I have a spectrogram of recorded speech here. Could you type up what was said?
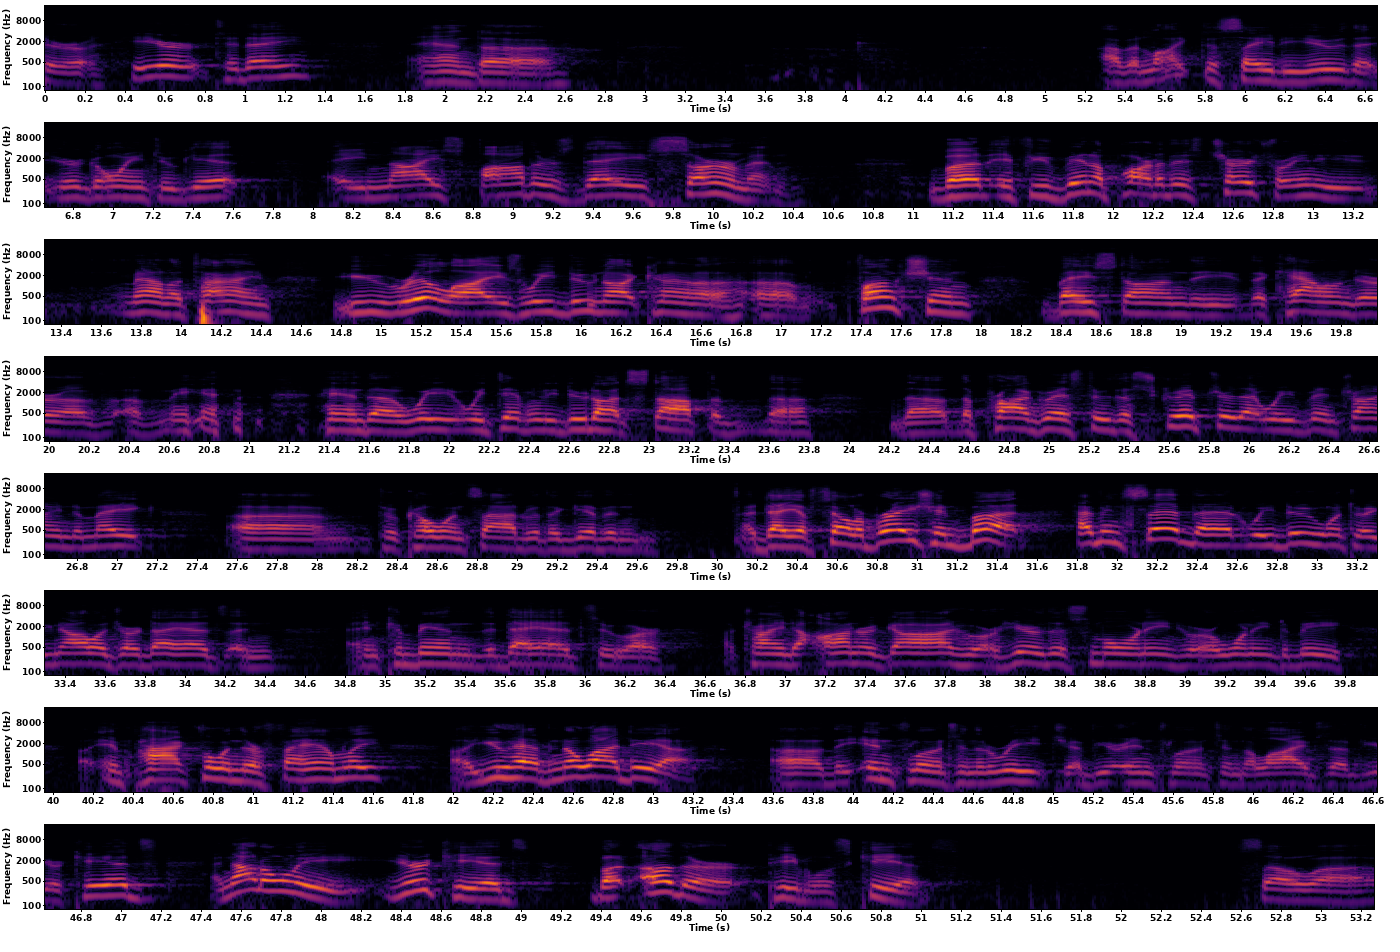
are here today. And uh, I would like to say to you that you're going to get a nice Father's Day sermon. But if you've been a part of this church for any amount of time, you realize we do not kind of uh, function based on the, the calendar of, of men. and uh, we, we typically do not stop the, the, the, the, progress through the scripture that we've been trying to make uh, to coincide with a given a day of celebration. But having said that, we do want to acknowledge our dads and, and commend the dads who are trying to honor God, who are here this morning, who are wanting to be impactful in their family. Uh, you have no idea uh, the influence and the reach of your influence in the lives of your kids, and not only your kids, but other people's kids. So uh,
